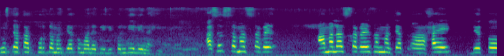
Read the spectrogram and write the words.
नुसत्या तात्पुरतं म्हणत्या तुम्हाला दिली पण दिली नाही. असंच समाज सगळे आम्हाला सगळेजण म्हणतात हाय देतो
